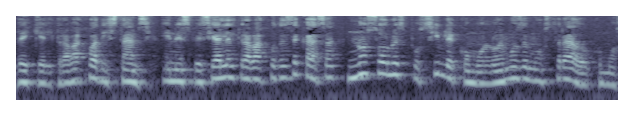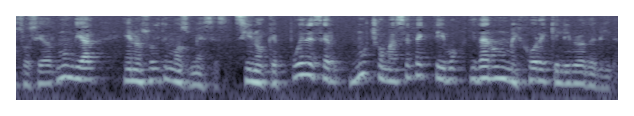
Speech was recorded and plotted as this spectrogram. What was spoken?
de que el trabajo a distancia, en especial el trabajo desde casa, no solo es posible como lo hemos demostrado como sociedad mundial en los últimos meses, sino que puede ser mucho más efectivo y dar un mejor equilibrio de vida.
